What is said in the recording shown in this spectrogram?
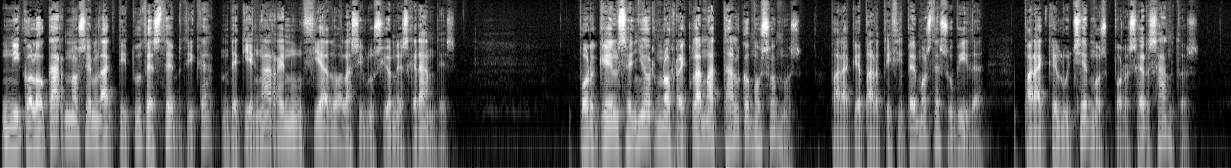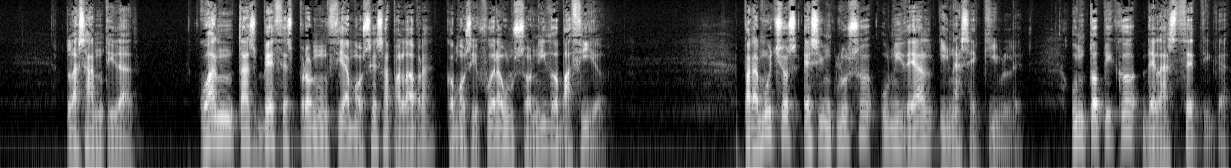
ni colocarnos en la actitud escéptica de quien ha renunciado a las ilusiones grandes porque el Señor nos reclama tal como somos, para que participemos de su vida, para que luchemos por ser santos. La santidad. ¿Cuántas veces pronunciamos esa palabra como si fuera un sonido vacío? Para muchos es incluso un ideal inasequible, un tópico de la ascética,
